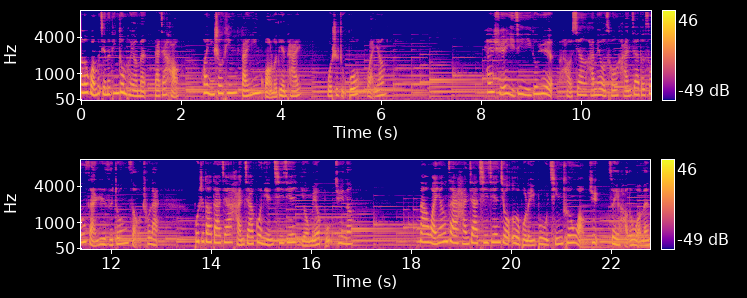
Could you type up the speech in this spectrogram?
Hello，广播前的听众朋友们，大家好，欢迎收听梵音网络电台，我是主播晚央。开学已近一个月，好像还没有从寒假的松散日子中走出来，不知道大家寒假过年期间有没有补剧呢？那晚央在寒假期间就恶补了一部青春网剧《最好的我们》。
